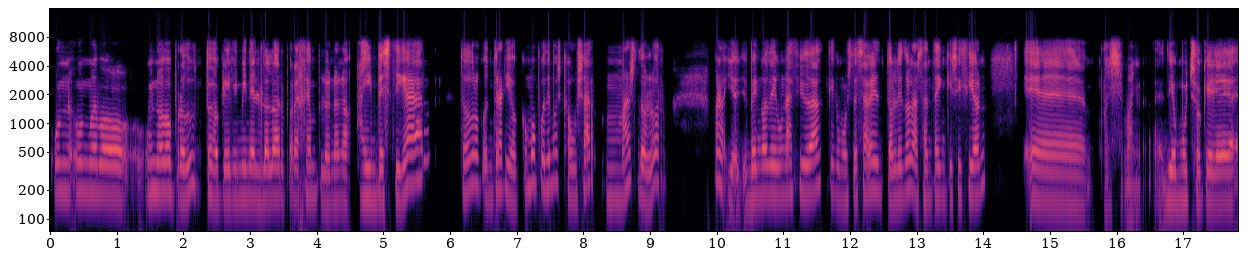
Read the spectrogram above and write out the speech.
un, un, nuevo, un nuevo producto que elimine el dolor, por ejemplo, no, no, a investigar todo lo contrario, cómo podemos causar más dolor. Bueno, yo vengo de una ciudad que, como usted sabe, en Toledo, la Santa Inquisición eh, pues bueno, eh, dio mucho que,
